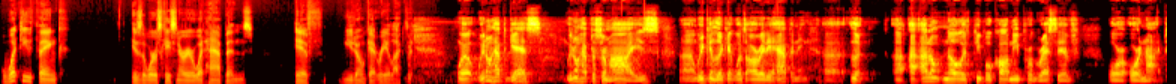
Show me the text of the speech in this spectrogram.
what do you think is the worst case scenario? What happens if you don't get reelected? Well, we don't have to guess. We don't have to surmise. Uh, we can look at what's already happening. Uh, look, I, I don't know if people call me progressive or or not,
